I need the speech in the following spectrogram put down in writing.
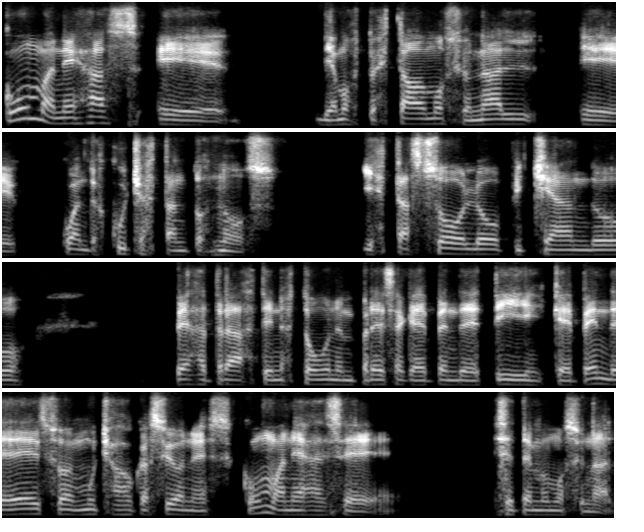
¿Cómo manejas, eh, digamos, tu estado emocional cuando escuchas tantos nos? Y estás solo, picheando, ves atrás, tienes toda una empresa que depende de ti, que depende de eso en muchas ocasiones. ¿Cómo manejas ese, ese tema emocional?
